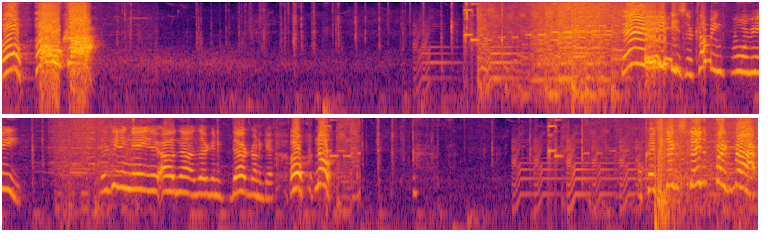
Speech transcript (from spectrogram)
Oh, oh, God! They're coming for me. They're getting me. Oh no, they're gonna. They're gonna get. Oh no. Okay, stay, stay the frick back.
